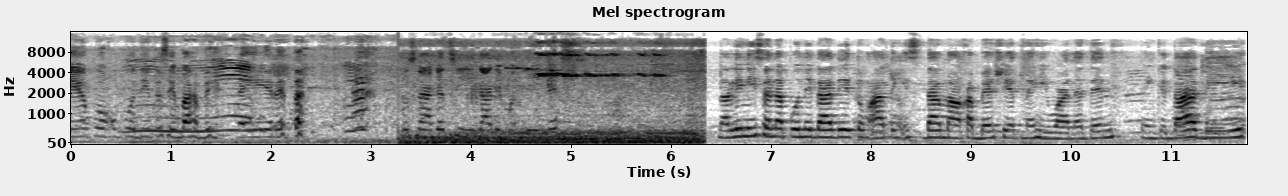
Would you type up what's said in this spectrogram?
Niyo po ako po dito si Bobby. Naiirita. Tapos na agad si Daddy maglinis. Nalinisan na po ni Daddy itong ating isda mga kabeshi at nahiwa na din. Thank you Daddy.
